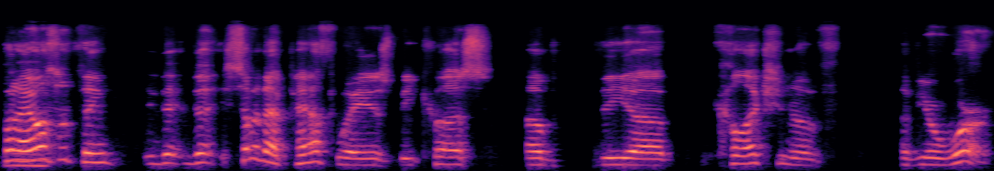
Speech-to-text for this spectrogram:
but I also think that, that, some of that pathway is because of the uh, collection of of your work.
